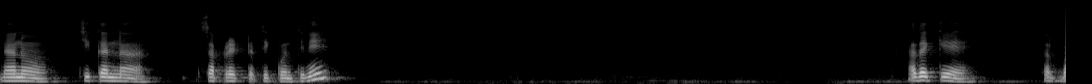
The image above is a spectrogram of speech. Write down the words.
ನಾನು ಚಿಕನ್ನ ಸಪ್ರೇಟ್ ತಿಕ್ಕೊತೀನಿ. ಅದಕ್ಕೆ ಸ್ವಲ್ಪ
